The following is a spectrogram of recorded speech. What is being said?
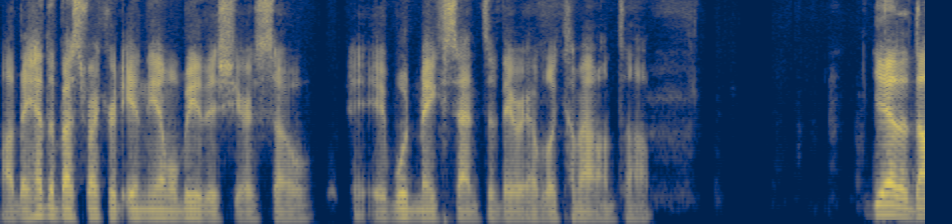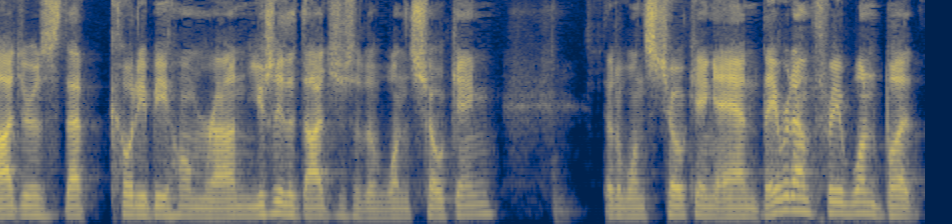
Uh, they had the best record in the MLB this year, so it, it would make sense if they were able to come out on top. Yeah, the Dodgers, that Cody B home run. Usually the Dodgers are the ones choking. They're the ones choking, and they were down 3 1, but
